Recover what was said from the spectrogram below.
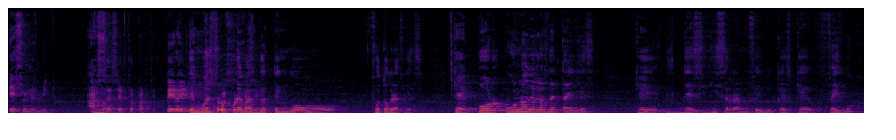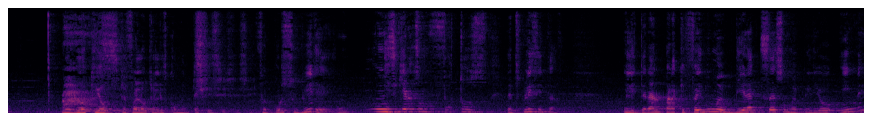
Eso no es mito, hasta No. cierta parte. Pero hay Te muestro pruebas, sí. yo tengo fotografías. Que por uno de los detalles que decidí cerrar mi Facebook es que Facebook me bloqueó, que fue lo que les comenté. Ah, Sí, sí, sí, sí. Fue por subir, eh. ni siquiera son fotos explícitas. Literal, para que Facebook me diera acceso, me pidió INE,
